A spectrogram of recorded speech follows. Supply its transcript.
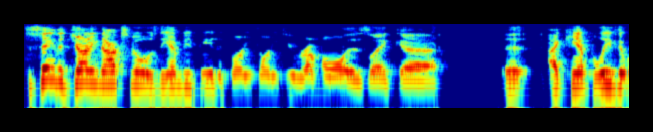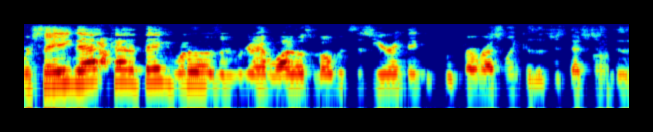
to say that Johnny Knoxville was the MVP of the 2022 Rumble is like, uh, it, I can't believe that we're saying that kind of thing. One of those, we're gonna have a lot of those moments this year, I think, with pro wrestling because it's just that's just uh,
